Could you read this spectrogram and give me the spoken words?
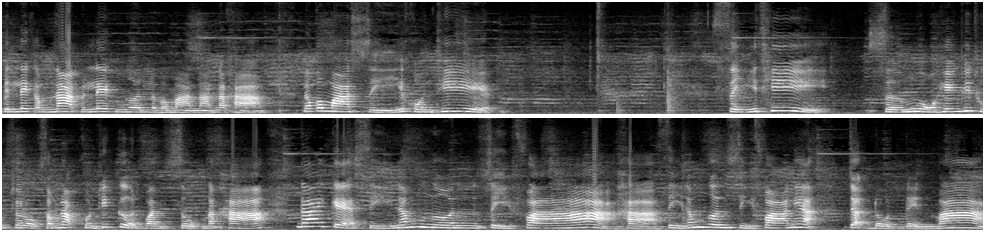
เป็นเลขอำนาจเป็นเลขเงินอะไรประมาณนั้นนะคะแล้วก็มาสีคนที่ สีที่เสริมโง่เฮงที่ถูกฉลกสำหรับคนที่เกิดวันศุกร์นะคะ ได้แก่สีน้ำเงิน สีฟ้าค่ะ สีน้ำเงินสีฟ้าเนี่ยจะโดดเด่นมาก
